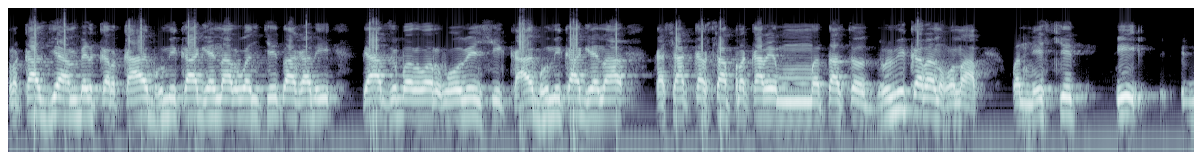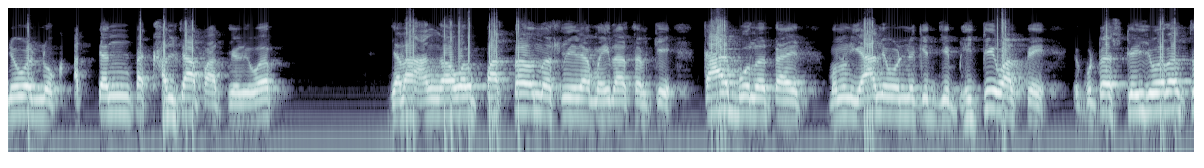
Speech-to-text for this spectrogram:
प्रकाशजी आंबेडकर काय भूमिका घेणार वंचित आघाडी त्याचबरोबर ओवेसी काय भूमिका घेणार कशा कशा प्रकारे मताचं ध्रुवीकरण होणार पण निश्चित ही निवडणूक अत्यंत खालच्या पातळीवर ज्याला अंगावर पातळ नसलेल्या महिलासारखे काय बोलत आहेत म्हणून या निवडणुकीत जी भीती वाटते कुठं स्टेजवरच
